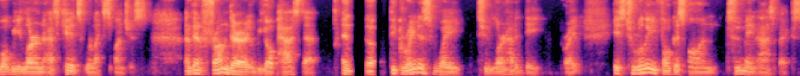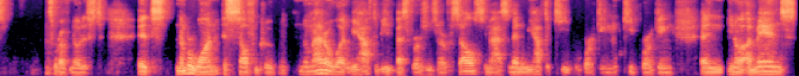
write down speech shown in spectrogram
what we learn as kids we're like sponges. And then from there we go past that. And the, the greatest way to learn how to date right is to really focus on two main aspects that's what i've noticed. It's number one is self-improvement. No matter what we have to be the best versions of ourselves. You know as men we have to keep working keep working. And you know a man's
